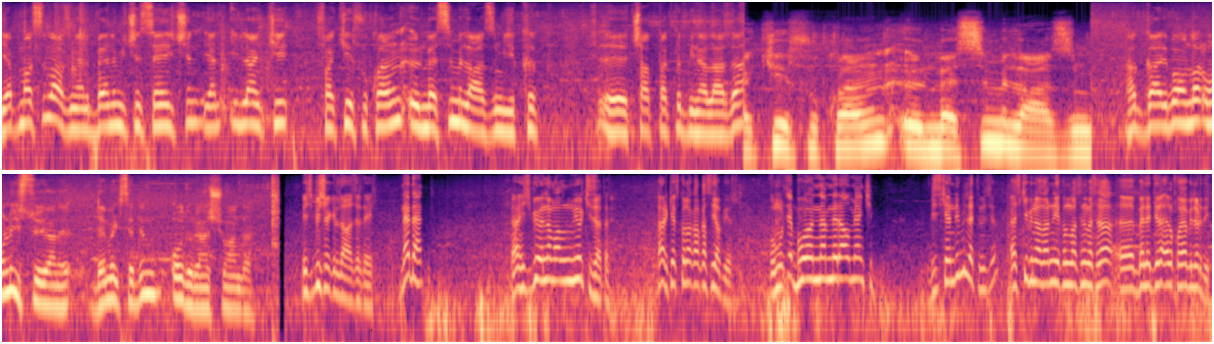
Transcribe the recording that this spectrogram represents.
Yapması lazım yani benim için senin için yani illanki fakir fukaranın ölmesi mi lazım yıkık e, çatlaklı binalarda? ölmesi mi lazım? Ha, galiba onlar onu istiyor yani. Demek istediğim odur yani şu anda. Hiçbir şekilde hazır değil. Neden? Ya hiçbir önlem alınmıyor ki zaten. Herkes kulak arkası yapıyor. Umursa bu önlemleri almayan kim? Biz kendi milletimiz ya. Eski binaların yıkılmasını mesela e, belediye el koyabilirdi.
